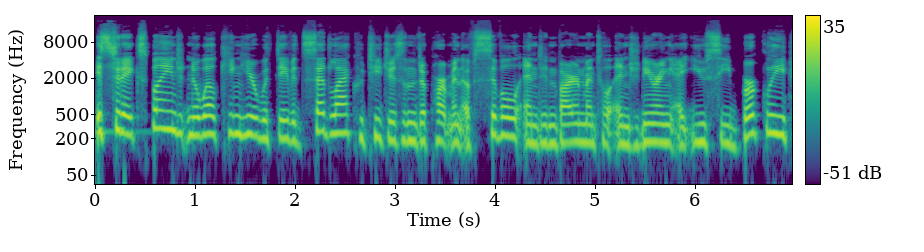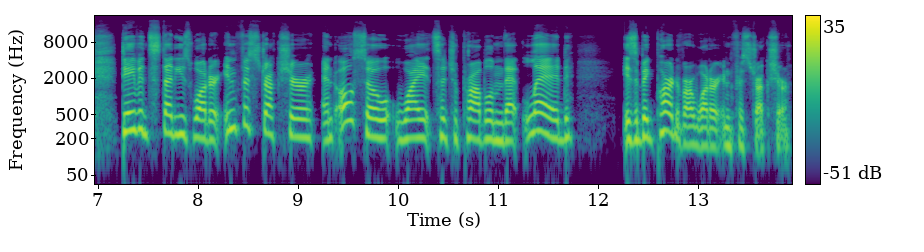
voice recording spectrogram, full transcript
It's Today Explained. Noel King here with David Sedlak, who teaches in the Department of Civil and Environmental Engineering at UC Berkeley. David studies water infrastructure and also why it's such a problem that lead is a big part of our water infrastructure.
